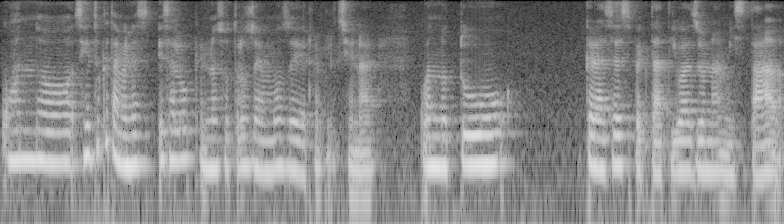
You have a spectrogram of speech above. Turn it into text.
cuando, siento que también es, es algo que nosotros debemos de reflexionar. Cuando tú creas expectativas de una amistad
